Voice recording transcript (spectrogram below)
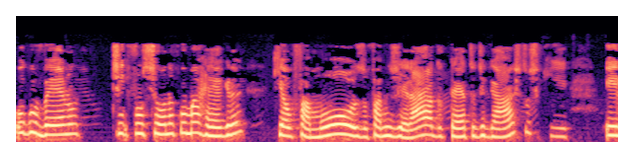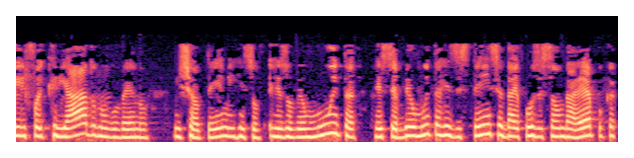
o governo funciona com uma regra que é o famoso, famigerado teto de gastos, que ele foi criado no governo Michel Temer, resolveu muita, recebeu muita resistência da oposição da época,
